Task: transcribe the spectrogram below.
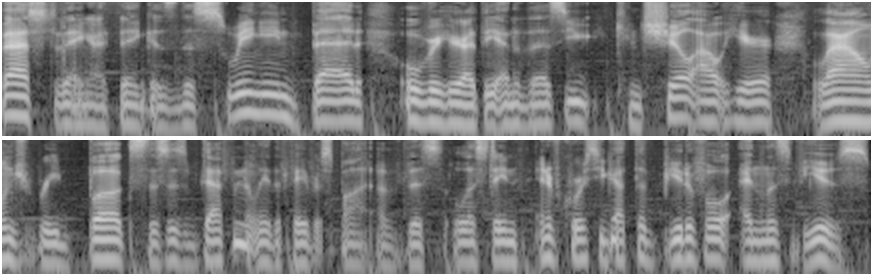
best thing thing I think is the swinging bed over here at the end of this. You can chill out here, lounge, read books. This is definitely the favorite spot of this listing. And of course, you got the beautiful endless views.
